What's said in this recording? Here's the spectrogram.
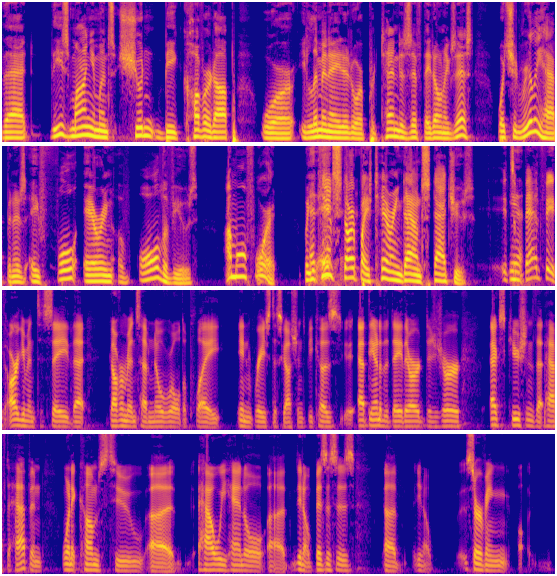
that these monuments shouldn't be covered up or eliminated or pretend as if they don't exist, What should really happen is a full airing of all the views. I'm all for it. But you And- can't and- start by tearing down statues. it's Yeah. a bad faith argument to say that governments have no role to play in race discussions because at the end of the day, there are de jure executions that have to happen when it comes to uh, how we handle, uh, you know, businesses, uh, you know, serving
